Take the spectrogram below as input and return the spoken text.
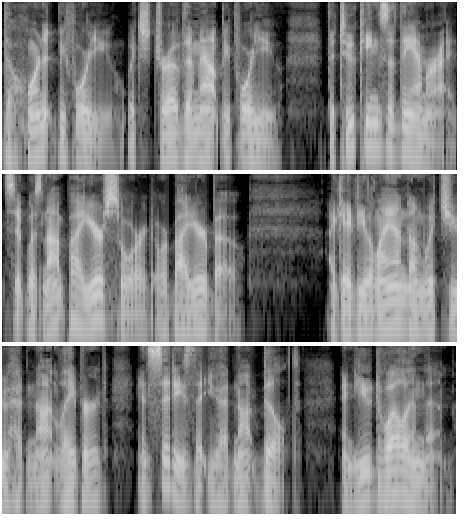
the hornet before you, which drove them out before you, the two kings of the Amorites. It was not by your sword or by your bow. I gave you a land on which you had not labored, and cities that you had not built, and you dwell in them.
